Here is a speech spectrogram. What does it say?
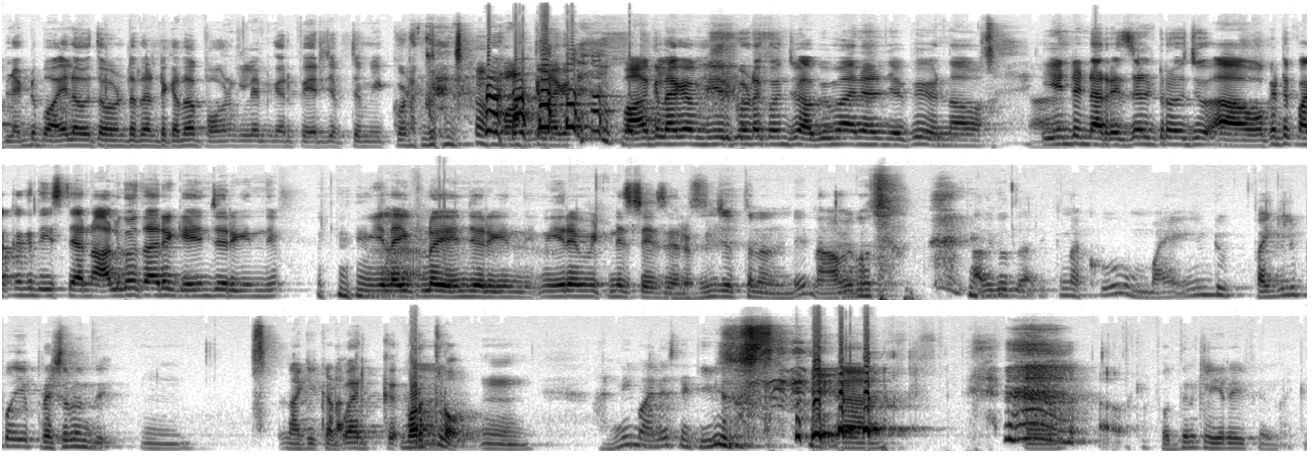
బ్లడ్ బాయిల్ అవుతూ ఉంటుందంట కదా పవన్ కళ్యాణ్ గారి పేరు చెప్తే మీకు కూడా కొంచెం మాకులాగా మాకులాగా మీరు కూడా కొంచెం అభిమాని అని చెప్పి విన్నాం ఏంటంటే ఆ రిజల్ట్ రోజు ఆ ఒకటి పక్కకి తీస్తే ఆ నాలుగో తారీఖు ఏం జరిగింది? మీ లైఫ్లో ఏం జరిగింది? మీరేం విట్నెస్ చేశారు. నిజం చెప్తున్నానండి నాలుగో నాలుగో తారీఖు నాకు మైండ్ పగిలిపోయే ప్రెషర్ ఉంది. నాకు ఇక్కడ వర్క్ వర్క్లో అన్నీ మానేసి నేను టీవీ చూస్తాను ఓకే పొద్దున క్లియర్ అయిపోయింది నాకు.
